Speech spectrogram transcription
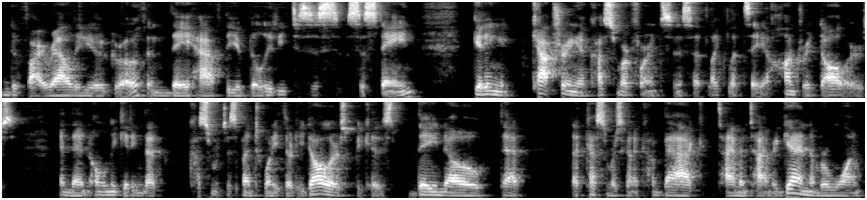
the virality of growth, and they have the ability to sustain getting capturing a customer, for instance, at like let's say a hundred dollars, and then only getting that customer to spend 20 30 dollars because they know that that customer is going to come back time and time again, number one.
